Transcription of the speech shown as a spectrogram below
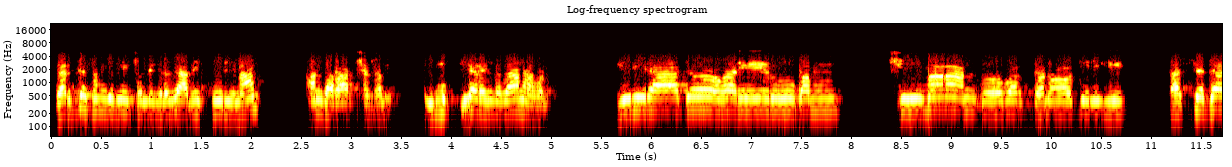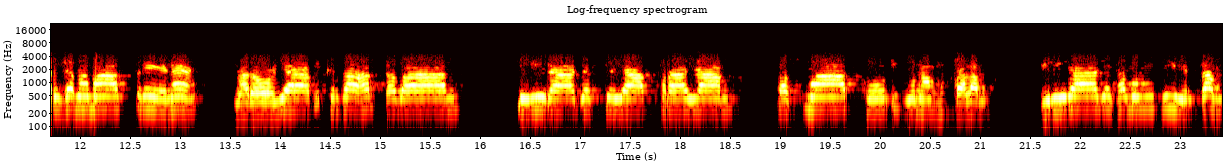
கர்க்க சங்கதியை சொல்லுகிறது. அதை கூறினான் அந்த ராட்சசன். முக்தி அடைந்ததான் அவன். கிரிராஜோ ஹரே ரூபம். ஸ்ரீமான் கோவர்தனோ கிரிகி தஸ்ய தர்சன மாத்திரேன நரோ யாபி கிருதார்த்தவான் கிரிராஜஸ்ய யாத்ராயாம் தஸ்மாத் கோடி குணம் பலம் கிரிராஜ தீர்த்தம்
